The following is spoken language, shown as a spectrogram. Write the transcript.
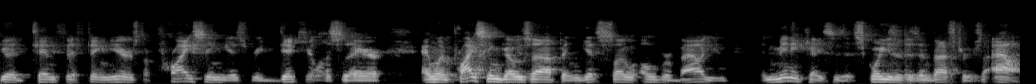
good 10, 15 years, the pricing is ridiculous there. And when pricing goes up and gets so overvalued, in many cases, it squeezes investors out.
